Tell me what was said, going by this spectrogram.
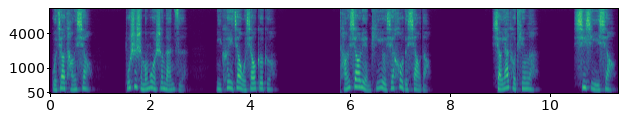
我叫唐潇，不是什么陌生男子，你可以叫我萧哥哥。唐潇脸皮有些厚的笑道。小丫头听了，嘻嘻一笑，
